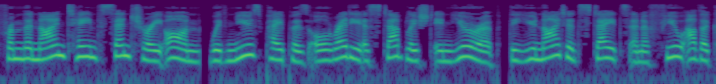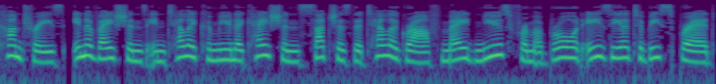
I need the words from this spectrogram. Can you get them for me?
From the 19th century on, with newspapers already established in Europe, the United States and a few other countries, innovations in telecommunications such as the telegraph made news from abroad easier to be spread.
